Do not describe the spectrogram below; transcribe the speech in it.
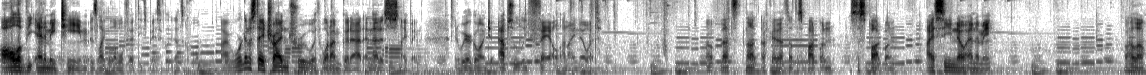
all of the enemy team is like level 50s, basically. That's cool. Alright, we're gonna stay tried and true with what I'm good at, and that is sniping. And we are going to absolutely fail, and I know it. Oh, that's not... Okay, that's not the spot button. It's the spot button. I see no enemy. Oh, hello.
